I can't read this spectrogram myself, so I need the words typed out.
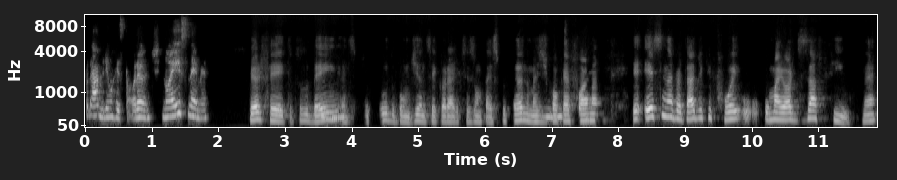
para abrir um restaurante. Não é isso, Nemer? Perfeito, tudo bem. Uhum. Antes de tudo, bom dia, não sei que horário que vocês vão estar escutando, mas de uhum. qualquer forma, esse, na verdade, que foi o, maior desafio, né?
